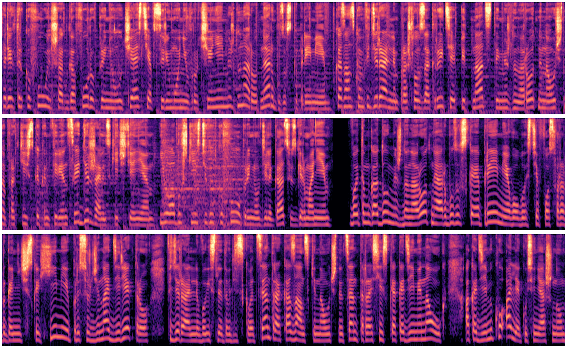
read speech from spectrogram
Ректор КФУ Ильшат Гафуров принял участие в церемонии вручения Международной Арбузовской премии. В Казанском федеральном прошло закрытие 15-й Международной научно-практической конференции «Державинские чтения». Елабужский институт КФУ принял делегацию из Германии. В этом году Международная Арбузовская премия в области фосфорорганической химии присуждена директору Федерального исследовательского центра «Казанский научный центр Российской академии наук» академику Олегу Синяшину,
